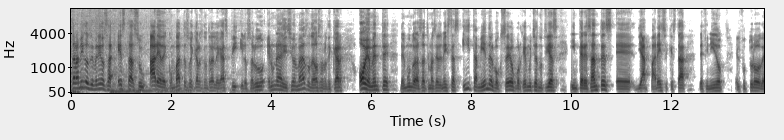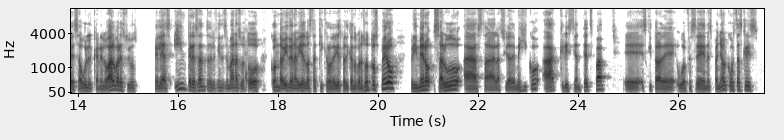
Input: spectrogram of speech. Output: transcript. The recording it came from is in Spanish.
¿Qué tal amigos? Bienvenidos a esta su área de combate. Soy Carlos Contreras Legaspi y los saludo en una edición más donde vamos a platicar obviamente del mundo de las artes marciales mixtas y también del boxeo porque hay muchas noticias interesantes. Eh, ya parece que está definido el futuro de Saúl El Canelo Álvarez. Tuvimos peleas interesantes el fin de semana, sobre todo con David Benavides. Va a estar Kike Rodríguez platicando con nosotros. Pero primero saludo hasta la Ciudad de México a Cristian Tetzpa, eh, escritora de UFC en español. ¿Cómo estás, Cris?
